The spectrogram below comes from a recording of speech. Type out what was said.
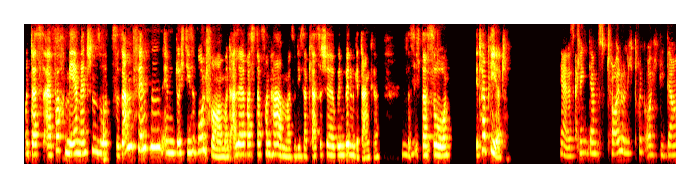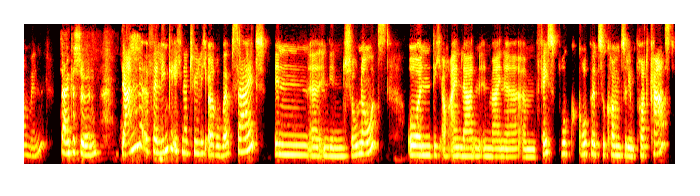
und dass einfach mehr Menschen so zusammenfinden in, durch diese Wohnform und alle was davon haben. Also dieser klassische Win-Win-Gedanke, mhm. dass sich das so etabliert. Ja, das klingt ganz toll und ich drücke euch die Daumen. Dankeschön. Dann äh, verlinke ich natürlich eure Website in, äh, in den Show Notes und dich auch einladen, in meine ähm, Facebook-Gruppe zu kommen zu dem Podcast.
